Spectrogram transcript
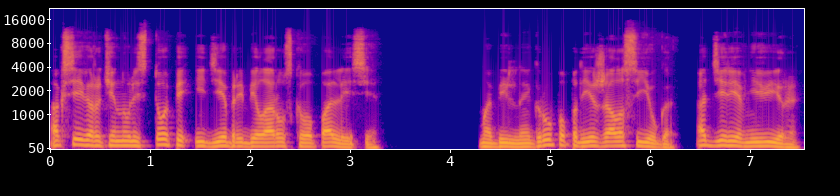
А к северу тянулись топи и дебри белорусского Полесья. Мобильная группа подъезжала с юга, от деревни Виры.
